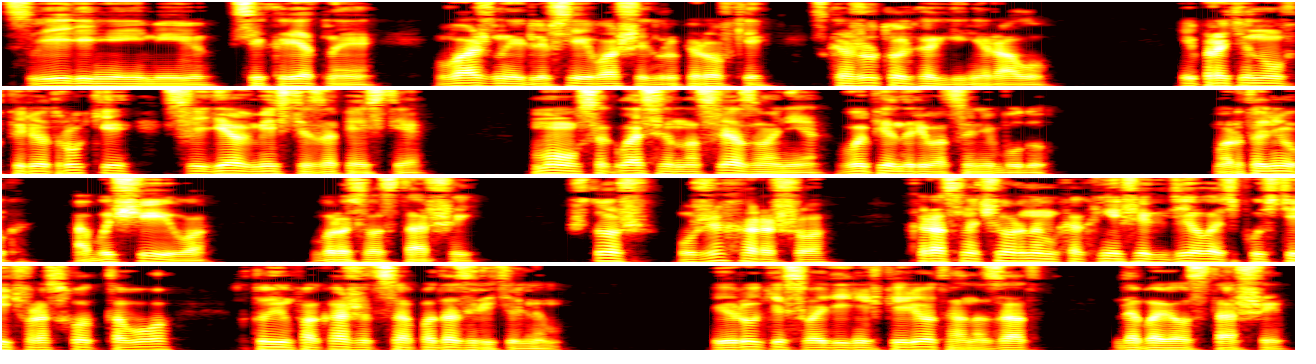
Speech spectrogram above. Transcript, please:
Сведения имею, секретные, важные для всей вашей группировки, скажу только генералу и протянул вперед руки, сведя вместе запястья. Мол, согласен на связывание, выпендриваться не буду. «Мартынюк, обыщи его», — бросил старший. «Что ж, уже хорошо. Красно-черным как нефиг делать пустить в расход того, кто им покажется подозрительным. И руки своди не вперед, а назад», — добавил старший.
